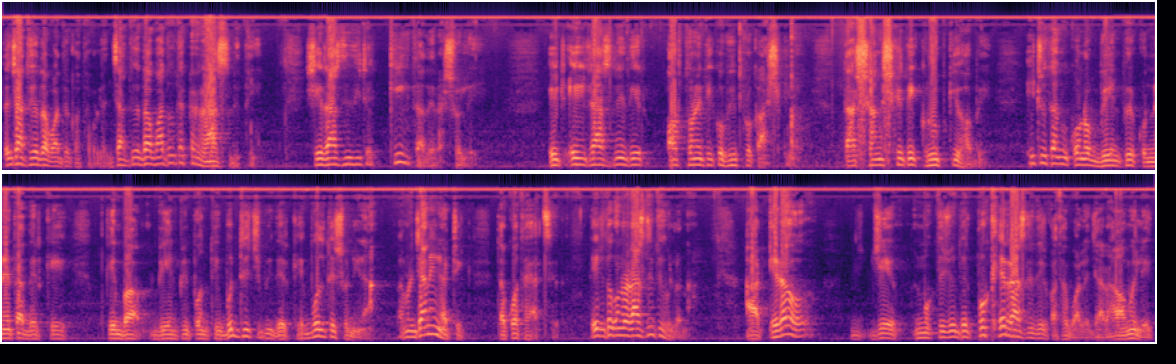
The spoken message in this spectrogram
তো জাতীয়তাবাদের কথা বলেন, জাতীয়তাবাদও তো একটা রাজনীতি। সেই রাজনীতিটা কি তাদের আসলে? এই- এই রাজনীতির অর্থনৈতিক অভিপ্রকাশ কী? তার সাংস্কৃতিক রূপ কি হবে? এটা তো আমি কোনো বিএনপির নেতাদেরকে কিংবা বিএনপি পন্থী বুদ্ধিজীবীদেরকে বলতে শুনি না। আমরা জানি না ঠিক তা কোথায় আছে। এটা তো কোনো রাজনীতি হলো না। আর এরাও যে মুক্তিযুদ্ধের পক্ষের রাজনীতির কথা বলে যারা আওয়ামী লীগ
